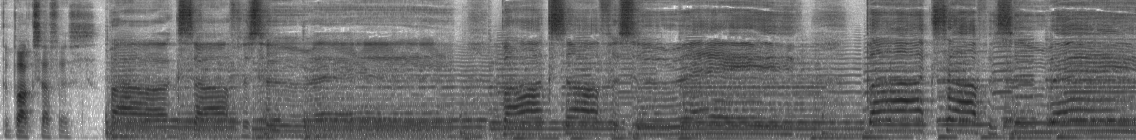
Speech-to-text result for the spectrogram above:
the box office. Box office hooray. Box office hooray. Box office hooray.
